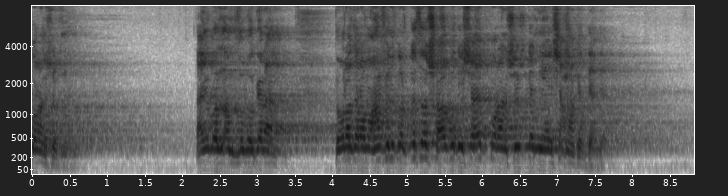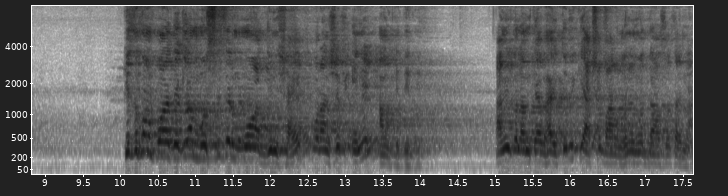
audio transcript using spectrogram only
কোরআন শরীফ নেই। আমি বললাম, যুবকেরা, তোমরা যারা মাহফিল করতেছো, সভাপতি সাহেব কোরআন শরীফটা নিয়ে এসে আমাকে দেন। কিছুক্ষণ পরে দেখলাম মসজিদের মোয়াজ্জিন সাহেব কোরআন শরীফ এনে আমাকে দিল। আমি বললাম, কে ভাই, তুমি কি একশো বারো জনের মধ্যে আসো তাই না।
